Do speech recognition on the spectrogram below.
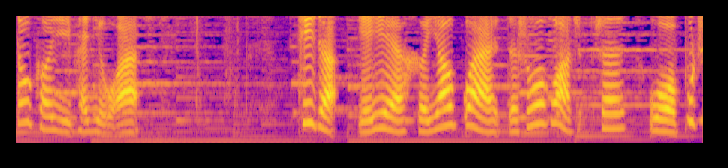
都可以陪你玩。听着爷爷和妖怪的说话声。我不知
